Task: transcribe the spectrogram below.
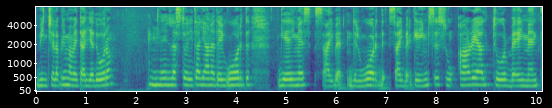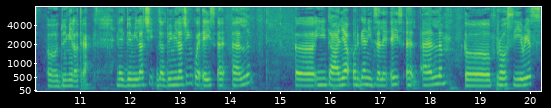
vince la prima medaglia d'oro nella storia italiana dei World Games Cyber, del World Cyber Games su Unreal Tournament uh, 2003. Nel 2000, dal 2005 ACE uh, in Italia organizza le ACE uh, Pro Series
